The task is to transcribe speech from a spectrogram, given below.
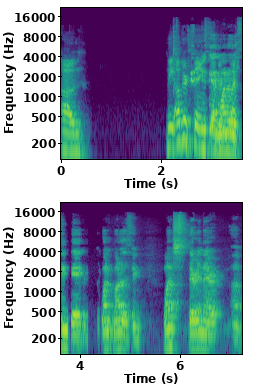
Um, the other thing. Just add one other thing, David, one, one other thing. Once they're in there, uh,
